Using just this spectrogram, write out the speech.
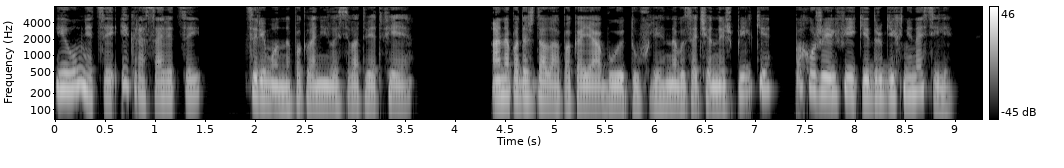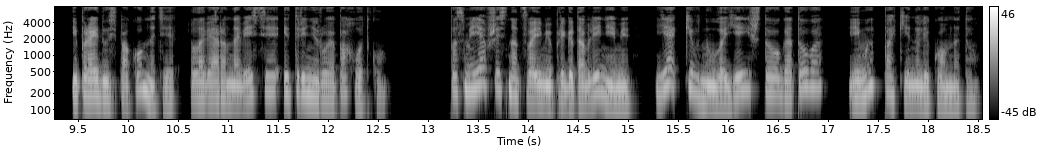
и умницей, и красавицей», — церемонно поклонилась в ответ фея. Она подождала, пока я обую туфли на высоченной шпильке, похоже, эльфийки других не носили, и пройдусь по комнате, ловя равновесие и тренируя походку. Посмеявшись над своими приготовлениями, я кивнула ей, что готова, и мы покинули комнату.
